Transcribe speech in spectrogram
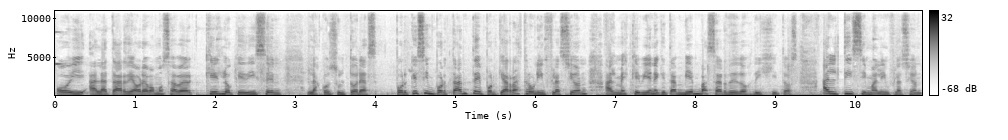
hoy a la tarde. Ahora vamos a ver qué es lo que dicen las consultoras. ¿Por qué es importante? Porque arrastra una inflación al mes que viene que también va a ser de dos dígitos. Altísima la inflación.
